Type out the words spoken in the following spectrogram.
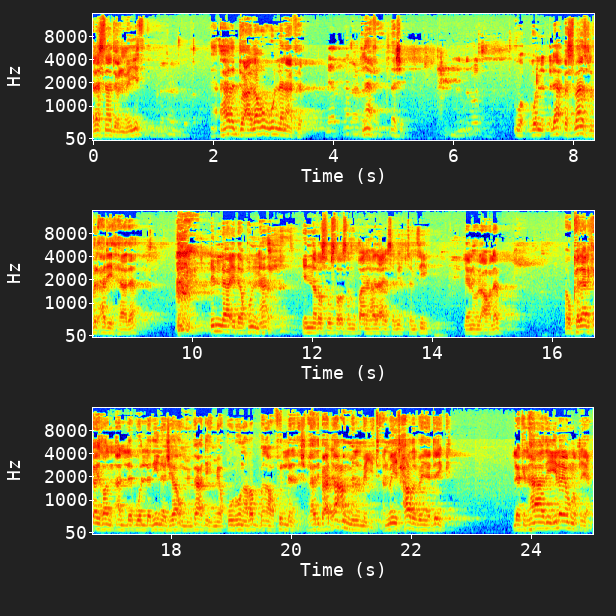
ألسنا ندعو للميت هذا الدعاء لغو ولا نافع؟ نافع. لا شيء. و- وال... لا بس ما يدخل في الحديث هذا. إلا إذا قلنا إن الرسول صلى الله عليه وسلم قال هذا على سبيل التمثيل لأنه الأغلب. أو كذلك أيضا ال- والذين جاءوا من بعدهم يقولون ربنا اغفر لنا. هذه بعد أعم من الميت. الميت حاضر بين يديك. لكن هذه إلى يوم القيامة.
